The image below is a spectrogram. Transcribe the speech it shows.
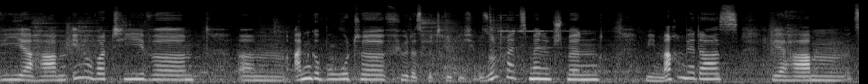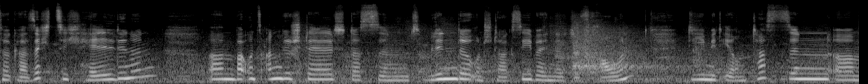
Wir haben innovative ähm, Angebote für das betriebliche Gesundheitsmanagement. Wie machen wir das? Wir haben ca. 60 Heldinnen ähm, bei uns angestellt. Das sind blinde und stark sehbehinderte Frauen die mit ihrem Tastsinn ähm,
